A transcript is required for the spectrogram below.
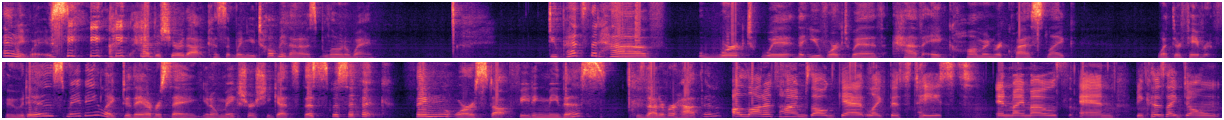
anyways i had to share that because when you told me that i was blown away do pets that have worked with that you've worked with have a common request like what their favorite food is maybe like do they ever say you know make sure she gets this specific thing or stop feeding me this does that ever happen a lot of times I'll get like this taste in my mouth, and because I don't,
